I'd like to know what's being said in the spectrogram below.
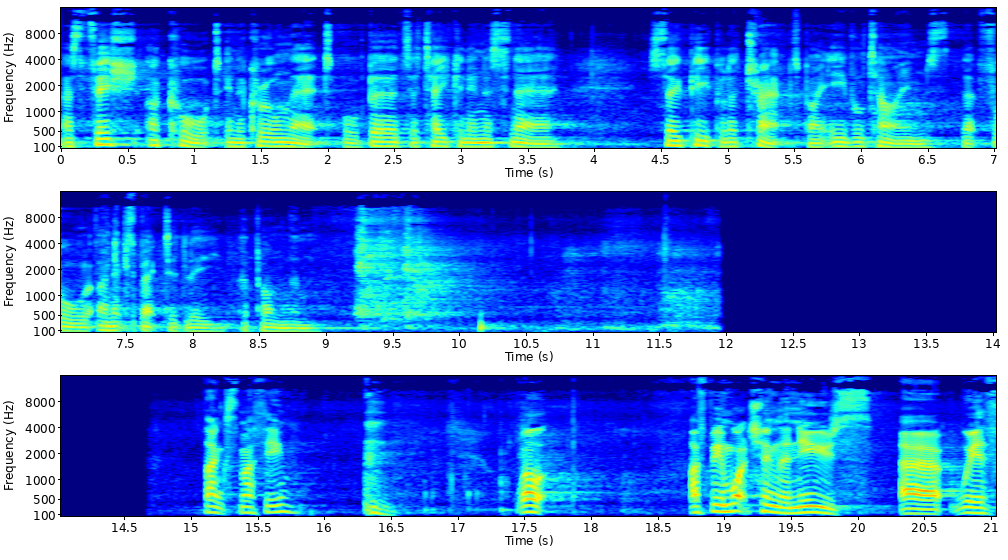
As fish are caught in a cruel net or birds are taken in a snare, so people are trapped by evil times that fall unexpectedly upon them. Thanks, Matthew. well, I've been watching the news uh, with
